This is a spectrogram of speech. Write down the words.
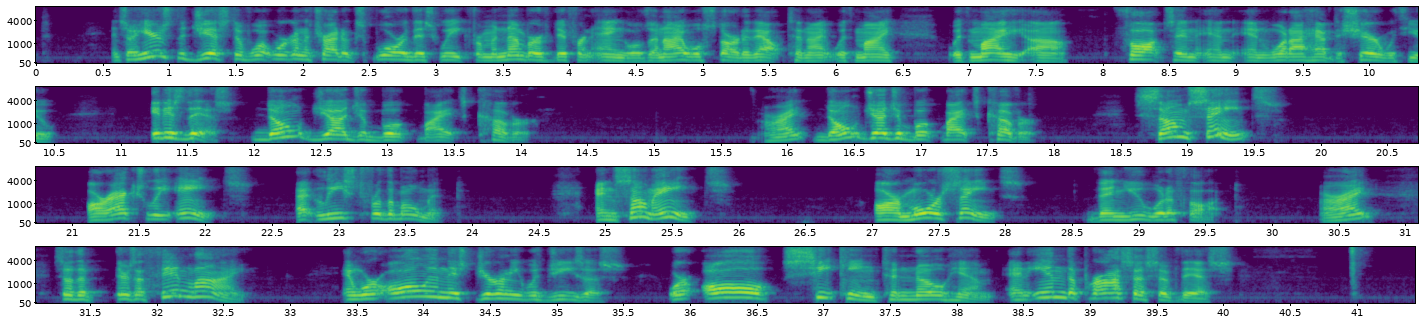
And so here's the gist of what we're going to try to explore this week from a number of different angles. And I will start it out tonight with my with my uh, thoughts and and and what I have to share with you. It is this: don't judge a book by its cover. All right, don't judge a book by its cover. Some saints are actually ain'ts, at least for the moment, and some ain'ts are more saints than you would have thought. All right. So the, there's a thin line, and we're all in this journey with Jesus. We're all seeking to know him. And in the process of this,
